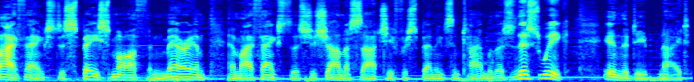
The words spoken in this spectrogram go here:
my thanks to Space Moth and Miriam, and my thanks to Shoshana Sachi for spending some time with us this week in the Deep Night.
